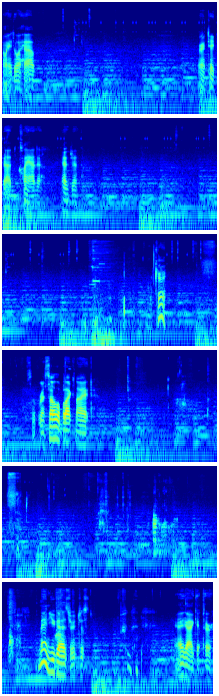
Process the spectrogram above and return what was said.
How many do I have? We're gonna take that clan engine. Okay. So we're gonna sell the Black Knight. Man, you guys are just. I gotta get there.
